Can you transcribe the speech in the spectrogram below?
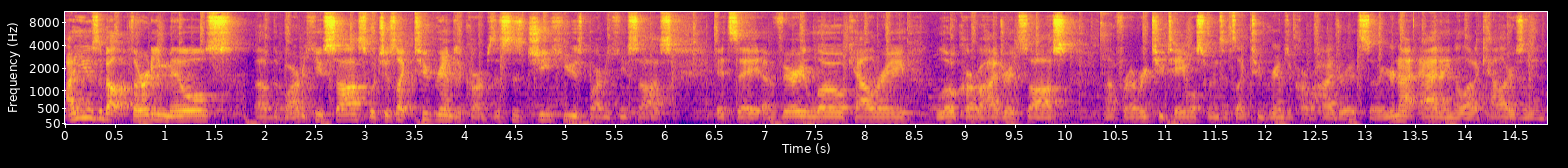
I use about 30 mils of the barbecue sauce, which is like two grams of carbs. This is G. Hughes barbecue sauce. It's a, a very low calorie, low carbohydrate sauce. Uh, for every two tablespoons, it's like two grams of carbohydrates. So you're not adding a lot of calories in.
